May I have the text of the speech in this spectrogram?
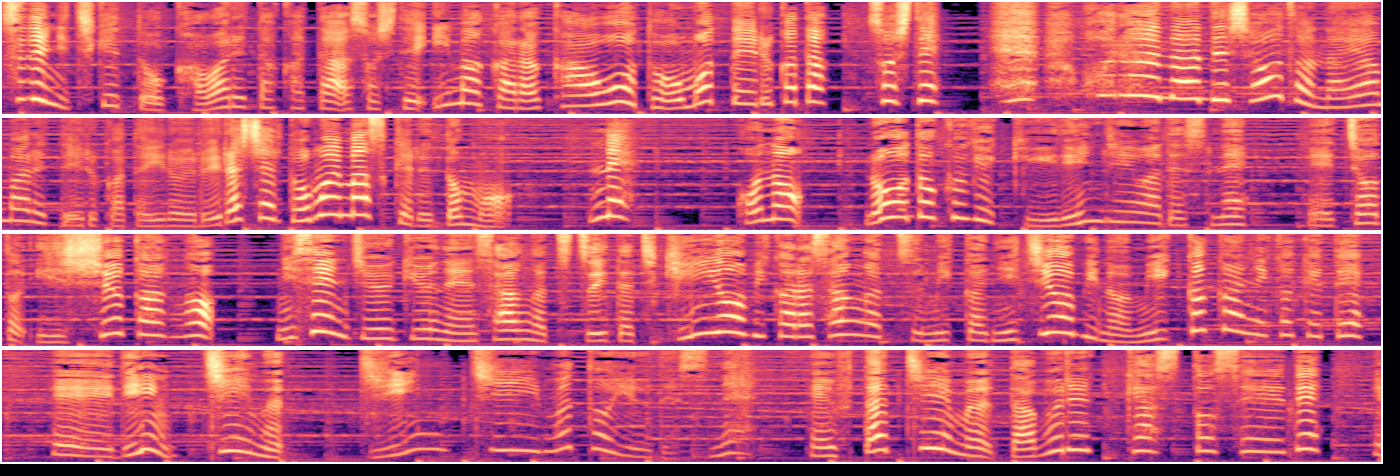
すでにチケットを買われた方そして今から買おうと思っている方そしてえホラーなんでしょうと悩まれている方いろいろいらっしゃると思いますけれども。ねこの朗読劇隣人はですね、え、ちょうど1週間後2019年3月1日金曜日から3月3日日曜日の3日間にかけて、えー、リンチームジンチームというですね。えー、2チームダブルキャスト制で、え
